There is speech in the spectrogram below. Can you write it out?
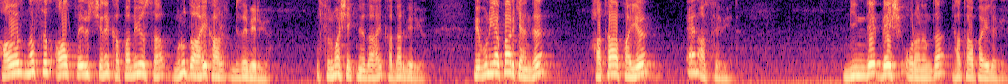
ağız nasıl alt ve üst çene kapanıyorsa bunu dahi bize veriyor. Isırma şekline dahi kadar veriyor. Ve bunu yaparken de hata payı en az seviyede. Binde 5 oranında hata payıyla veriyor.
